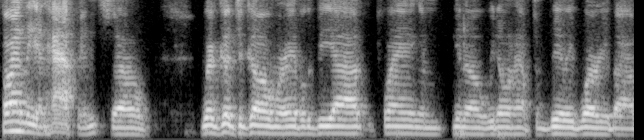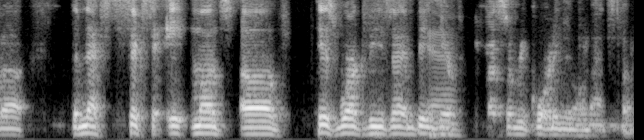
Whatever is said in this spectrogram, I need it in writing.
finally it happened. So we're good to go, and we're able to be out and playing, and you know we don't have to really worry about uh, the next six to eight months of his work visa and being yeah. here some recording and all that stuff.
